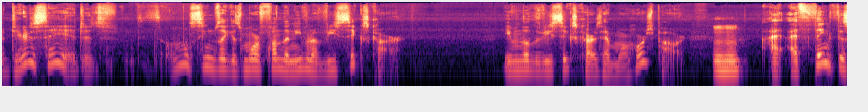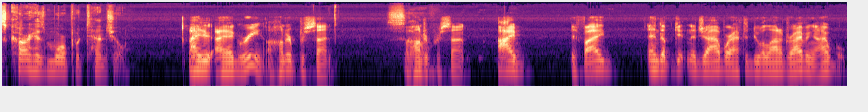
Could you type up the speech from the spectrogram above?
I dare to say it, it's, it almost seems like it's more fun than even a V6 car. Even though the V6 cars have more horsepower. Mm-hmm. I, I think this car has more potential. I I agree, hundred percent, So, hundred percent. I if I end up getting a job where I have to do a lot of driving, I will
